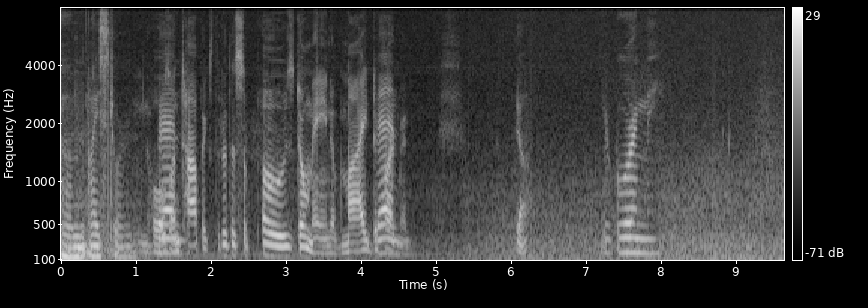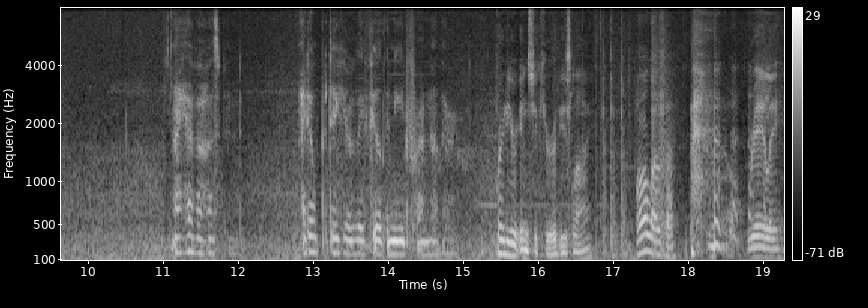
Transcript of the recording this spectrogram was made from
um, Ice Storm. holes on topics that are the supposed domain of my department. Yeah? You're boring me. I have a husband. I don't particularly feel the need for another. Where do your insecurities lie? All over. Really?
